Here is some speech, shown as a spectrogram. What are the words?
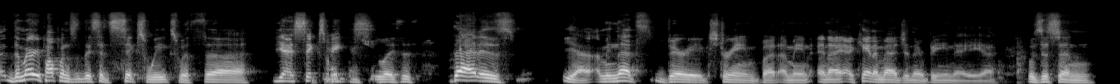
the Mary Poppins they said 6 weeks with uh yeah, six weeks. shoelaces. That is, yeah. I mean, that's very extreme. But I mean, and I, I can't imagine there being a. Uh, was this in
